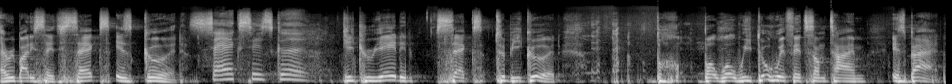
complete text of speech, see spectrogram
Everybody say, sex is good. Sex is good. He created sex to be good. but, but what we do with it sometimes is bad.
